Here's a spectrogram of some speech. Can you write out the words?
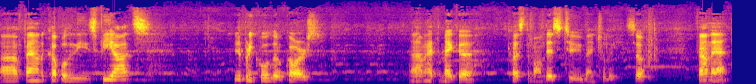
Uh, found a couple of these Fiats. These are pretty cool little cars. I'm going to have to make a custom on this too eventually. So, found that.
